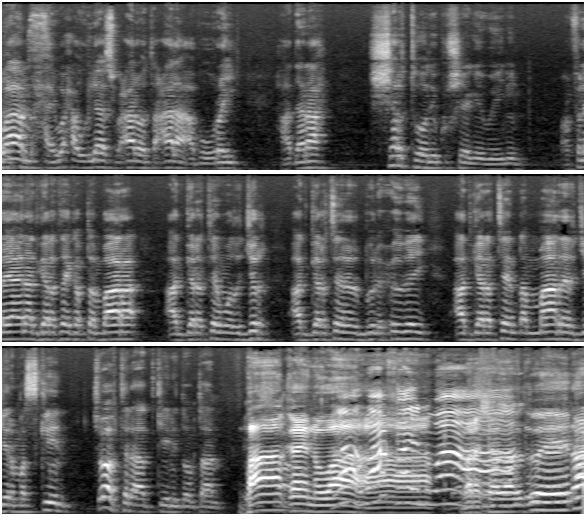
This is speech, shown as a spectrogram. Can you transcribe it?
Waa maxay? Waxa uu ilaah subxaana wa tacaala abuuray. Haddana shartoodii ku sheegay weynin. Waxaan filayaa inaad garateen kabtan baara aad garateen wadajir aad garateen reer bulxuubey aad garateen dhammaan reer jeer maskiin jawaabtana aad keeni doontaan baaqan waa Baaqan waa. barashada dadweyna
